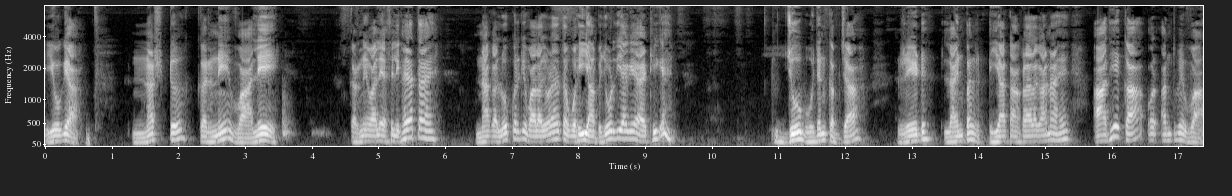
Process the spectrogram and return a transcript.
ये हो गया, नष्ट करने वाले करने वाले ऐसे लिखा जाता है ना का लोप करके वाला जोड़ा जाता वही यहाँ पे जोड़ दिया गया है, ठीक है? जो भोजन कब्जा, रेड लाइन पर या का आंकड़ा लगाना है, आधे का और अंत में वाह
